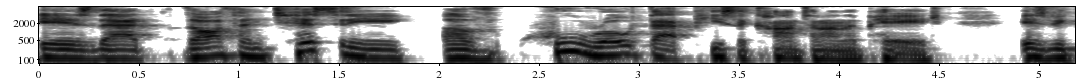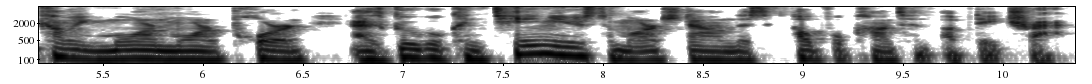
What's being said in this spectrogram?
is that the authenticity of who wrote that piece of content on the page is becoming more and more important as google continues to march down this helpful content update track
